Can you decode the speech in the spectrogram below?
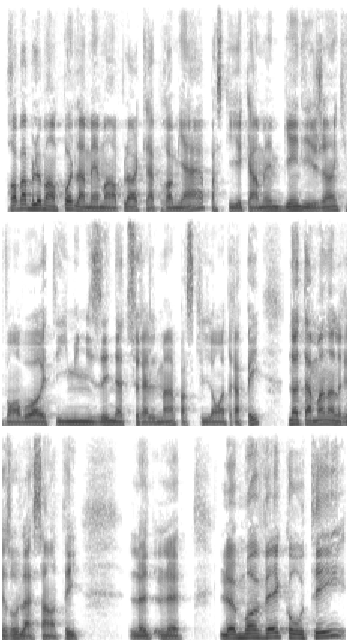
Probablement pas de la même ampleur que la première parce qu'il y a quand même bien des gens qui vont avoir été immunisés naturellement parce qu'ils l'ont attrapé, notamment dans le réseau de la santé. Le, mauvais côté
